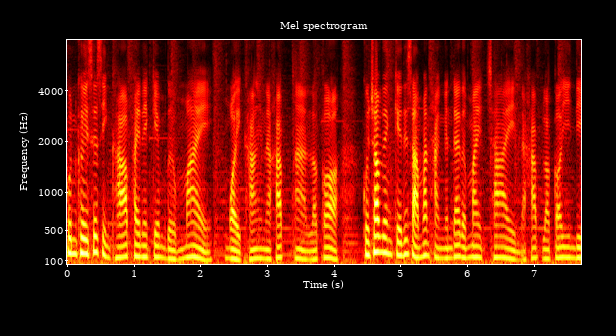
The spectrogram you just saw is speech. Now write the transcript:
คุณเคยซื้อสินค้าภายในเกมหรือไม่บ่อยครั้งนะครับอ่าแล้วก็คุณชอบเล่นเกมที่สามารถหาเงินได้หรือไม่ใช่นะครับแล้วก็ยินดี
